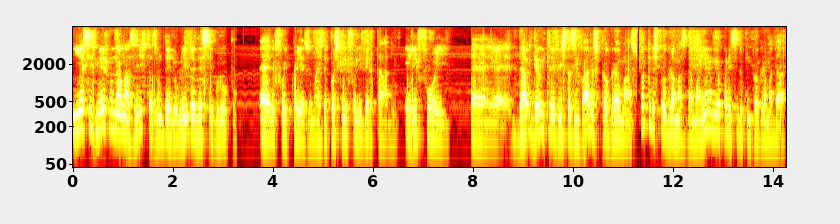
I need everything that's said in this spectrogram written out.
E esses mesmos neonazistas, um deles, o líder desse grupo, é, ele foi preso, mas depois que ele foi libertado, ele foi é, deu entrevistas em vários programas, tipo aqueles programas da manhã, meio parecido com o programa da,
